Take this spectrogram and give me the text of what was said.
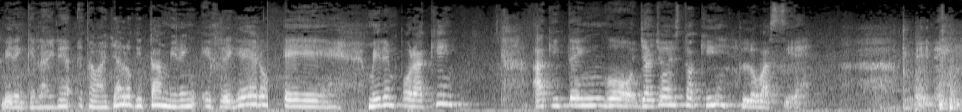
Miren que el aire estaba ya lo quitan. Miren el reguero. Eh, miren por aquí. Aquí tengo, ya yo esto aquí lo vacié. Miren.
